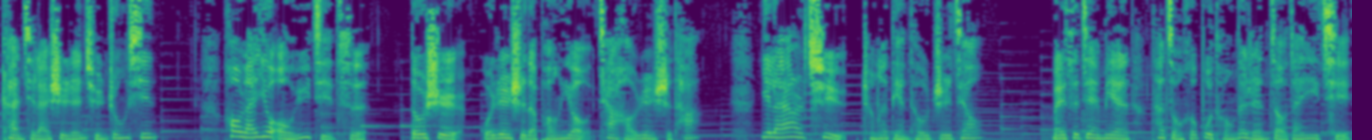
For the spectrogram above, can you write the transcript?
看起来是人群中心。后来又偶遇几次，都是我认识的朋友，恰好认识他，一来二去成了点头之交。每次见面，他总和不同的人走在一起，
